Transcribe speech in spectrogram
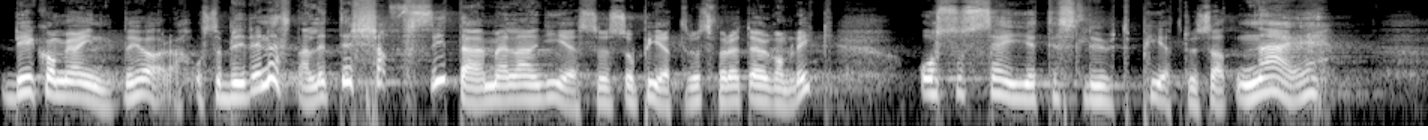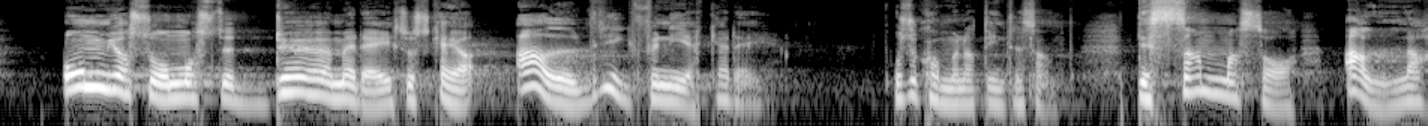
det kommer jag inte göra. Och så blir det nästan lite tjafsigt där mellan Jesus och Petrus för ett ögonblick. Och så säger till slut Petrus att nej, om jag så måste dö med dig så ska jag aldrig förneka dig. Och så kommer något intressant. Detsamma sa alla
